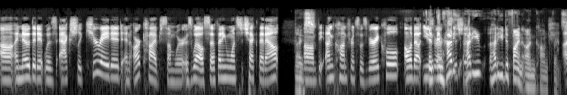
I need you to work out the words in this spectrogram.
Uh, I know that it was actually curated and archived somewhere as well. So if anyone wants to check that out, Nice. Um, the unconference was very cool, all about user and, and how do you how do you how do you define unconference? Uh,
